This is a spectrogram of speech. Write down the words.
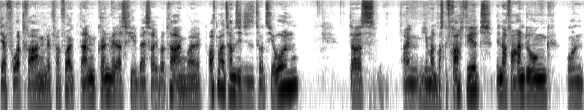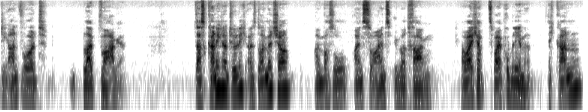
der Vortragende verfolgt, dann können wir das viel besser übertragen, weil oftmals haben sie die Situation, dass ein, jemand was gefragt wird in der Verhandlung und die Antwort bleibt vage. Das kann ich natürlich als Dolmetscher einfach so eins zu eins übertragen. Aber ich habe zwei Probleme. Ich kann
